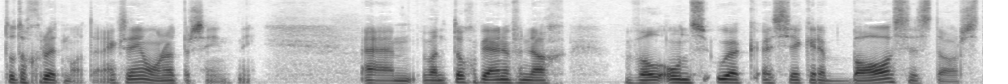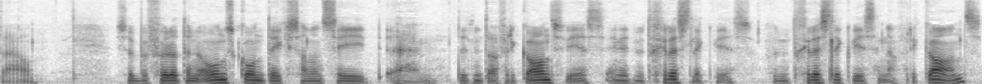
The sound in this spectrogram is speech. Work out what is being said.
tot 'n groot mate. Ek sê nie 100% nie. Ehm um, want tog op die einde van die dag wil ons ook 'n sekere basis daarstel. So byvoorbeeld in ons konteks sal ons sê ehm um, dit moet Afrikaans wees en dit moet Christelik wees. Of dit moet Christelik wees in Afrikaans.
